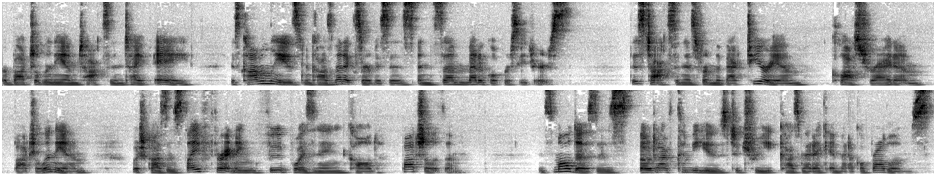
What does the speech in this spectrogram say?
or botulinum toxin type A, is commonly used in cosmetic services and some medical procedures. This toxin is from the bacterium Clostridium botulinum, which causes life threatening food poisoning called botulism. In small doses, Botox can be used to treat cosmetic and medical problems.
